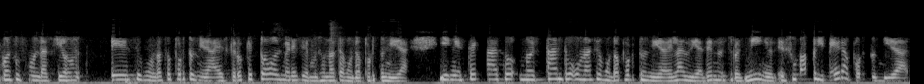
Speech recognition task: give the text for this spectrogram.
con su fundación eh, segundas oportunidades. Creo que todos merecemos una segunda oportunidad. Y en este caso no es tanto una segunda oportunidad en la vida de nuestros niños, es una primera oportunidad.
